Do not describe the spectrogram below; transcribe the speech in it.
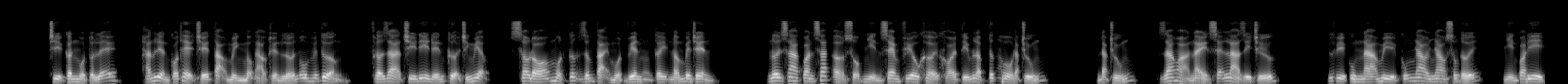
Chỉ cần một tuần lễ, hắn liền có thể chế tạo mình mộng ảo thuyền lớn ôm huyết tưởng, phở dạ chỉ đi đến cửa chính miệng, sau đó một cước dẫm tại một viên cây nấm bên trên. Nơi xa quan sát ở sộp nhìn xem phiêu khởi khói tím lập tức hồ đạp chúng. Đạp chúng, gia hỏa này sẽ là gì chứ? Vì cùng na mì cũng nhao nhao xông tới, nhìn qua đi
